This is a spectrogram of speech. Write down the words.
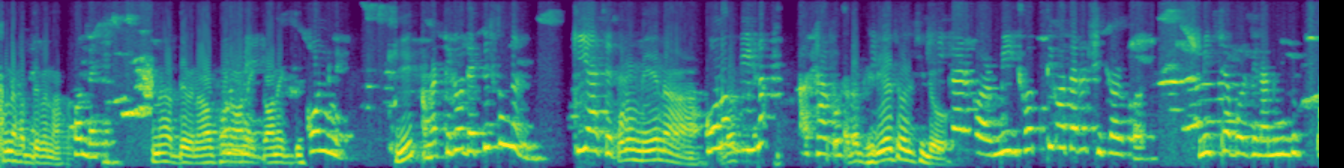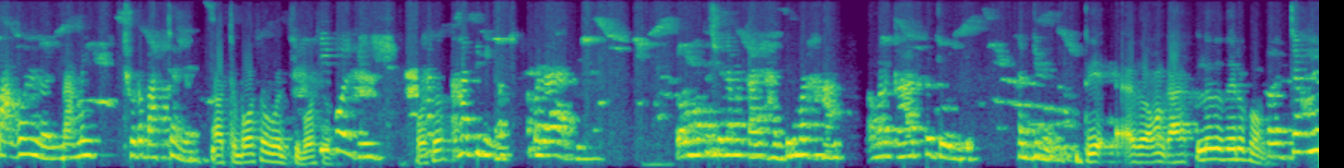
ফোনে হাত দেবে না। ফোন দেখ ফোনে হাত দেবে না। ফোন ফোনে অনেক অনেক কোন মেয়ে? কি? আমার থেকেও দেখতে সুন্দর কি আছে? কোন মেয়ে না। কোনো মেয়ে না? একটা ভিডিও চলছিল। স্বীকার কর মি সত্যি কথাটা স্বীকার কর। মিথ্যা বলবি না আমি কিন্তু পাগল নই বা আমি ছোট বাচ্চা নই। আচ্ছা বসো বলছি বসো। কি বলবি? বসো। হাত- হাত দিবি না আমার গায়ে হাত দিবি না। তোর মতো ছেলে আমার গায়ে হাত দিলে আমার হাত আমার গা হাতটা জ্বলবে হাত দিবি তুই আমার গায়ে হাত তুলে তো এরকম। লজ্জা হয়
